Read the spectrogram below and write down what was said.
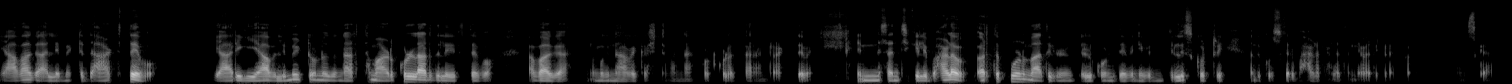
ಯಾವಾಗ ಆ ಲಿಮಿಟ್ ದಾಟ್ತೇವೋ ಯಾರಿಗೆ ಯಾವ ಲಿಮಿಟ್ ಅನ್ನೋದನ್ನ ಅರ್ಥ ಮಾಡ್ಕೊಳ್ಳಾರ್ದಲೇ ಇರ್ತೇವೋ ಅವಾಗ ನಮಗೆ ನಾವೇ ಕಷ್ಟವನ್ನ ಕೊಟ್ಕೊಳ್ಳೋಕೆ ಕಾರಣರಾಗ್ತೇವೆ. ಇನ್ನು ಸಂಚಿಕೆಯಲ್ಲಿ ಬಹಳ ಅರ್ಥಪೂರ್ಣ ಮಾತುಗಳನ್ನು ತಿಳ್ಕೊಂಡಿದ್ದೇವೆ. ನೀವು ತಿಳಿಸ್ಕೊಟ್ರಿ. ಅದಕ್ಕೋಸ್ಕರ ಬಹಳ ಬಹಳ ಧನ್ಯವಾದಗಳು ನಮಸ್ಕಾರ.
